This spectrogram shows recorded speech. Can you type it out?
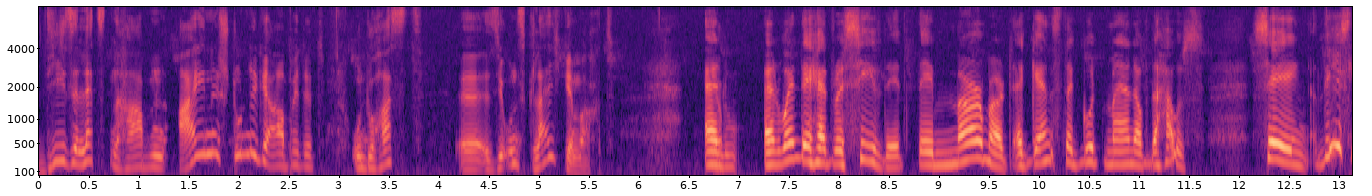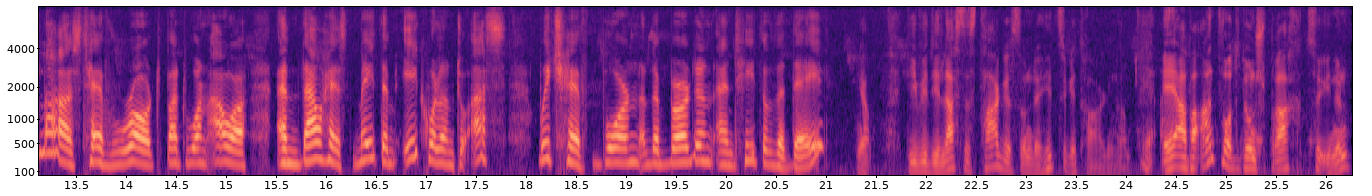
diese Letzten haben eine Stunde gearbeitet und du hast äh, sie uns gleich gemacht. And, and when they had received it, they murmured against the good man of the house, saying, These last have wrought but one hour, and thou hast made them equal unto us, which have borne the burden and heat of the day. Ja, die wir die Last des Tages und der Hitze getragen haben. Ja. Er aber antwortete und sprach zu ihnen,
